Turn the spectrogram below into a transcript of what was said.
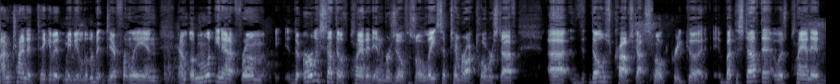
am trying to think of it maybe a little bit differently, and I'm, I'm, looking at it from the early stuff that was planted in Brazil, so late September, October stuff. Uh, th- those crops got smoked pretty good, but the stuff that was planted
